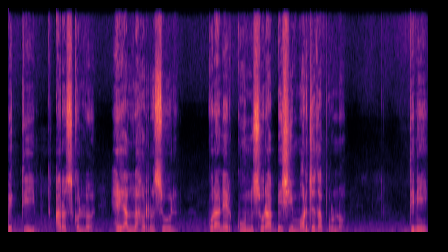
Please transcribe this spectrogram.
ব্যক্তি আরজ করল, হে আল্লাহর রসুল, কোরআনের কোন সুরা বেশি মর্যাদাপূর্ণ? তিনি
